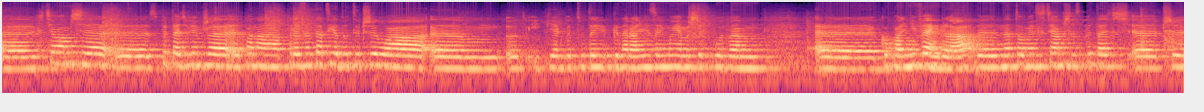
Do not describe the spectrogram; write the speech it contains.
E, Chciałam się e, spytać, wiem, że Pana prezentacja dotyczyła jakby tutaj generalnie zajmujemy się wpływem kopalni węgla. E, Natomiast chciałam się spytać, e, czy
